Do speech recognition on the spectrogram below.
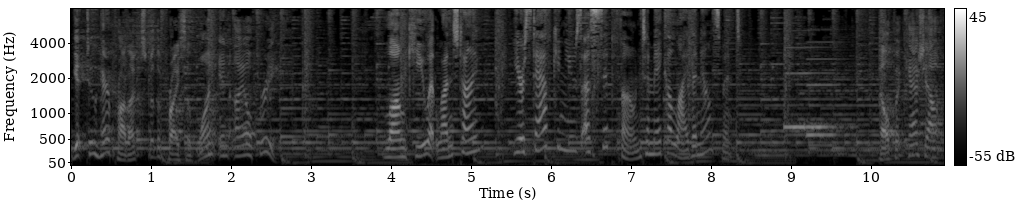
get two hair products for the price of one in aisle three. Long queue at lunchtime? Your staff can use a SIP phone to make a live announcement. Help at cash out.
